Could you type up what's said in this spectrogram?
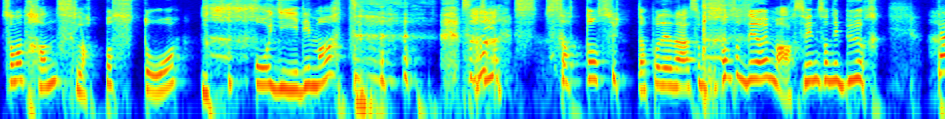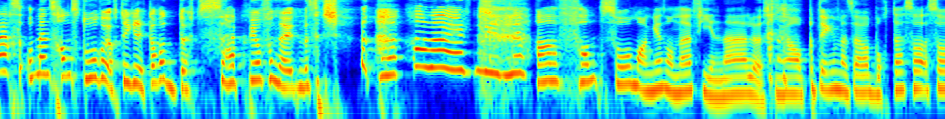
sånn at han slapp å stå og gi dem mat. Så de satt og sutta på det der, som, sånn som de gjør i marsvin, sånn i bur. Der, og mens han sto og rørte i gryta, var dødshappy og fornøyd med seg sjøl. Han er helt nydelig! Han fant så mange sånne fine løsninger på ting mens jeg var borte, så, så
